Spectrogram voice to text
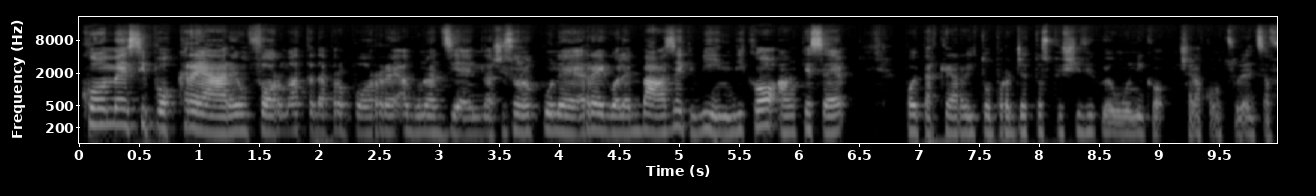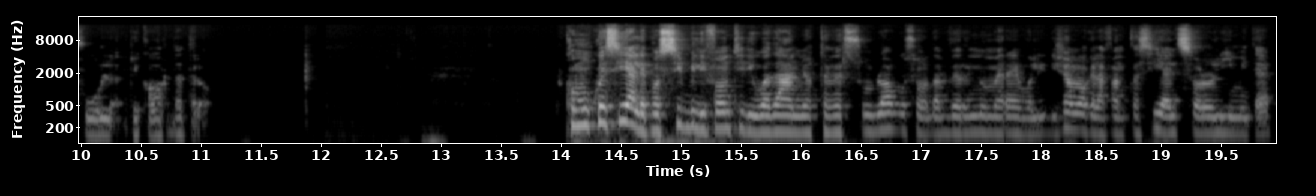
come si può creare un format da proporre ad un'azienda. Ci sono alcune regole base che vi indico, anche se poi per creare il tuo progetto specifico e unico c'è la consulenza full, ricordatelo. Comunque sia, le possibili fonti di guadagno attraverso un blog sono davvero innumerevoli. Diciamo che la fantasia è il solo limite.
